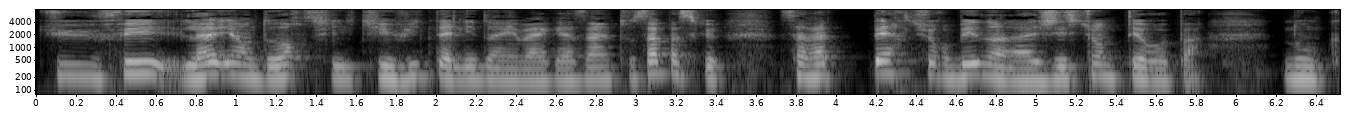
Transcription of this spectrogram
tu fais là et en dehors, tu, tu évites d'aller dans les magasins et tout ça parce que ça va te perturber dans la gestion de tes repas. Donc,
